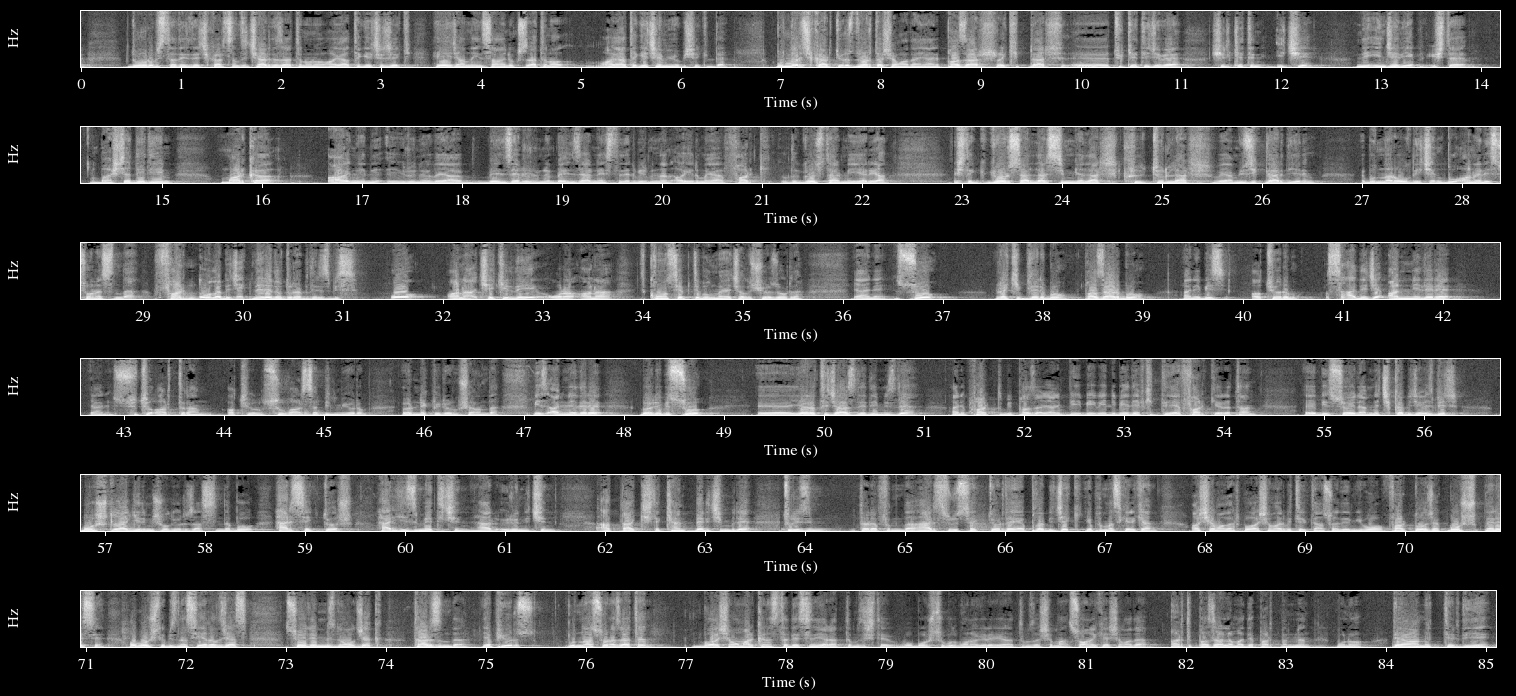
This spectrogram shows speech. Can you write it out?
doğru bir stratejide çıkarsanız içeride zaten onu hayata geçirecek heyecanlı insanlar yoksa zaten o hayata geçemiyor bir şekilde. Bunları çıkartıyoruz dört aşamadan yani pazar, rakipler, e, tüketici ve şirketin içi ni inceleyip işte başta dediğim marka aynı ürünü veya benzer ürünü benzer nesneleri birbirinden ayırmaya farklı göstermeye yarayan işte görseller, simgeler, kültürler veya müzikler diyelim. E, bunlar olduğu için bu analiz sonrasında farklı olabilecek nerede durabiliriz biz? O ana çekirdeği, ona ana konsepti bulmaya çalışıyoruz orada. Yani su, rakipleri bu, pazar bu. Hani biz atıyorum sadece annelere yani sütü arttıran atıyorum su varsa bilmiyorum. Örnek veriyorum şu anda. Biz annelere böyle bir su e, yaratacağız dediğimizde hani farklı bir pazar yani bir, bir belli bir hedef kitleye fark yaratan e, bir söylemle çıkabileceğimiz bir boşluğa girmiş oluyoruz aslında. Bu her sektör, her hizmet için, her ürün için hatta işte kentler için bile turizm tarafında her sürü sektörde yapılabilecek, yapılması gereken aşamalar. Bu aşamaları bitirdikten sonra dediğim gibi o farklı olacak boşluk neresi? O boşluğu biz nasıl yer alacağız? Söylemimiz ne olacak? Tarzında yapıyoruz. Bundan sonra zaten bu aşama markanın stratejisini yarattığımız işte bu boşluğu bulup ona göre yarattığımız aşama. Sonraki aşamada artık pazarlama departmanının bunu devam ettirdiği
